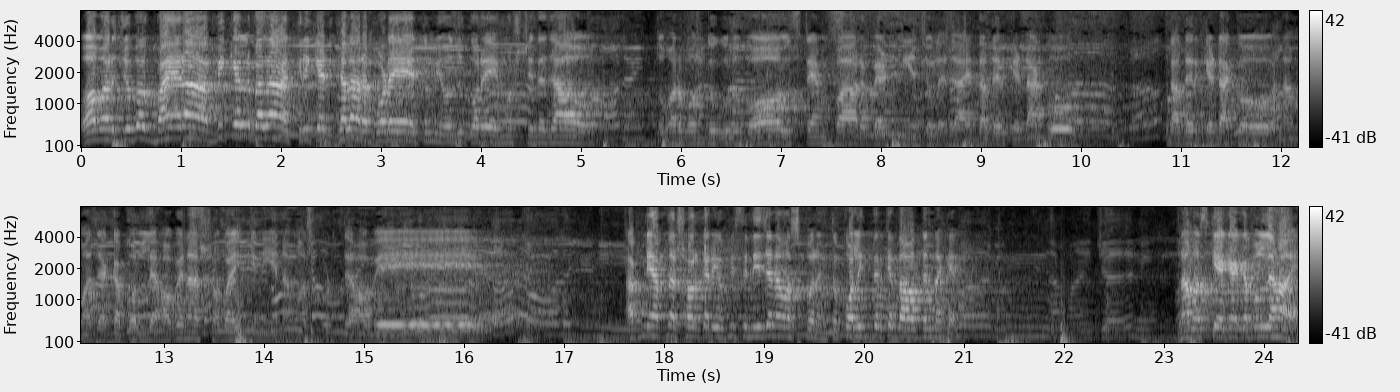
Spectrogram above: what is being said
ও আমার যুবক ভাইয়েরা বিকেল বেলা ক্রিকেট খেলার পরে তুমি অজু করে মসজিদে যাও। তোমার বন্ধুগুলো বল স্ট্যাম্পার ব্যাট নিয়ে চলে যায় তাদেরকে ডাকো। তাদেরকে ডাকো, নামাজ একা পড়লে হবে না, সবাইকে নিয়ে নামাজ পড়তে হবে। আপনি আপনার সরকারি অফিসে নিজে নামাজ পড়েন, তো কলিগদেরকে দাওয়াত দেন না কেন? নামাজ কি একা একা পড়লে হয়?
